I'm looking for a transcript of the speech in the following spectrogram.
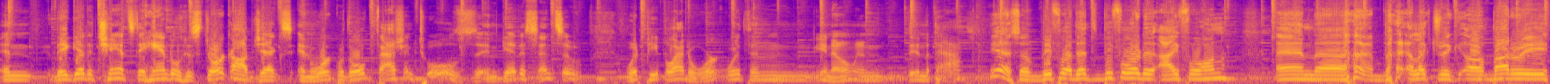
And they get a chance to handle historic objects and work with old-fashioned tools and get a sense of what people had to work with, and you know, in in the past. Yeah. So before that's before the iPhone and uh, electric uh, battery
